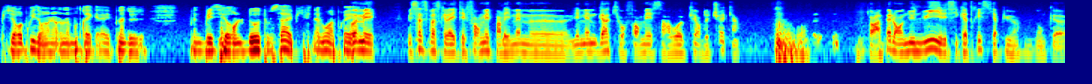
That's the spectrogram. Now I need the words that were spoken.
plusieurs reprises, on, on a montré qu'elle avait plein de plein de blessures dans le dos, tout ça, et puis finalement après. Ouais, mais mais ça c'est parce qu'elle a été formée par les mêmes euh, les mêmes gars qui ont formé Sarah Walker de Chuck. Hein. Je te rappelle, en une nuit, les cicatrices, il y a plus. Hein. Donc, euh,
